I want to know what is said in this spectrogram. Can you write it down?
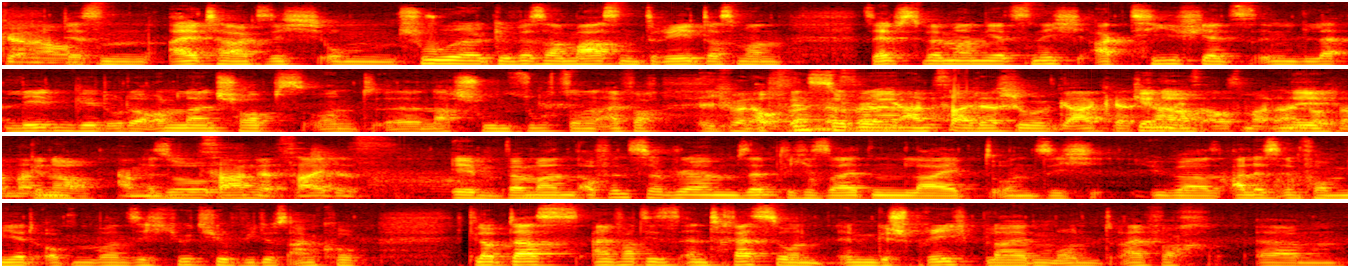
genau. dessen Alltag sich um Schuhe gewissermaßen dreht, dass man selbst wenn man jetzt nicht aktiv jetzt in Läden geht oder Online-Shops und äh, nach Schuhen sucht, sondern einfach ich würde auf sagen, Instagram. Die Anzahl der Schuhe gar, genau, gar nichts ausmacht, nee, einfach wenn man genau. am also, Zahn der Zeit ist. Eben, wenn man auf Instagram sämtliche Seiten liked und sich über alles informiert, ob man sich YouTube-Videos anguckt. Ich glaube, dass einfach dieses Interesse und im Gespräch bleiben und einfach ähm,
